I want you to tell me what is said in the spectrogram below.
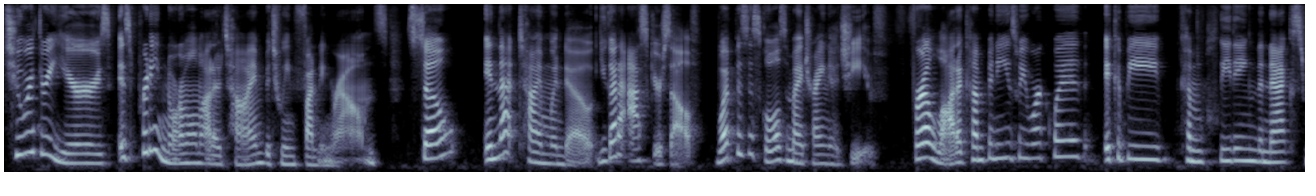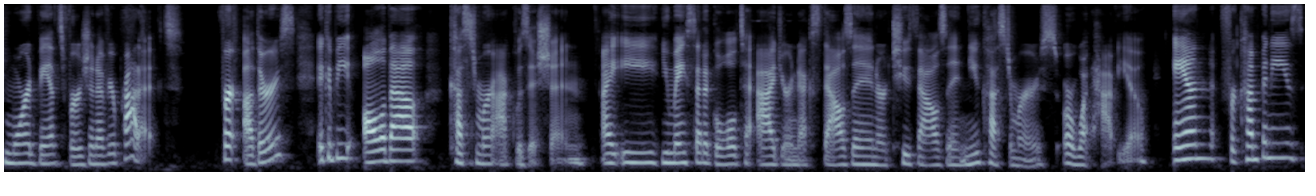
two or three years is pretty normal amount of time between funding rounds. So in that time window, you got to ask yourself, what business goals am I trying to achieve? For a lot of companies we work with, it could be completing the next more advanced version of your product. For others, it could be all about customer acquisition, i.e., you may set a goal to add your next thousand or 2,000 new customers or what have you. And for companies,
